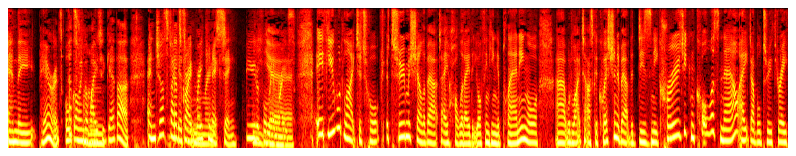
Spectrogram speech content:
and the parents all That's going fun. away together and just, I That's guess, great reconnecting. Memories. Beautiful yeah. memories. If you would like to talk to Michelle about a holiday that you're thinking of planning or uh, would like to ask a question about the Disney cruise, you can call us now. 8223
